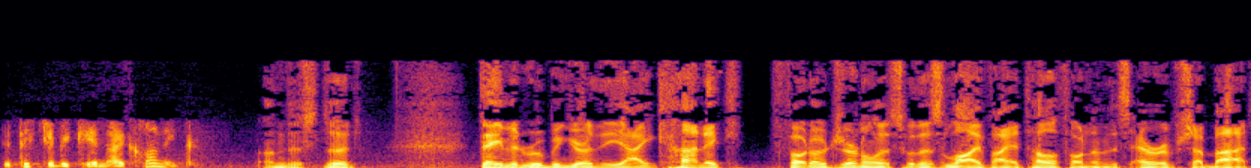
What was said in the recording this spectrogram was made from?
The picture became iconic. Understood. David Rubinger, the iconic photojournalist with us live via telephone on this Erev Shabbat.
